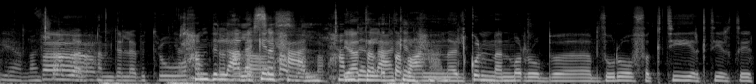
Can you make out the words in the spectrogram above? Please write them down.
يلا إن ف- شاء الله الحمد لله بتروح الحمد لله على كل حال. الحمد لله على كل طبعا حال. الكلنا نمر ب- بظروف كتير كتير كتير.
